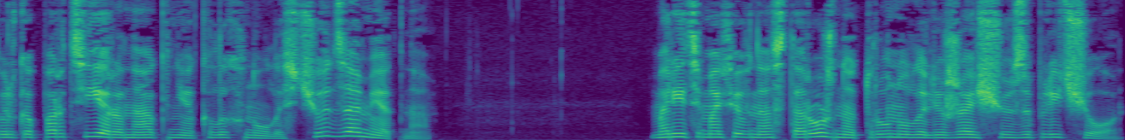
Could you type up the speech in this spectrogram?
Только портьера на окне колыхнулась, чуть заметно. Мария Тимофеевна осторожно тронула лежащую за плечо.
